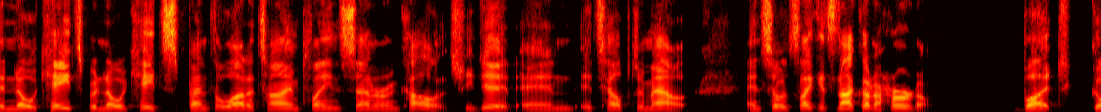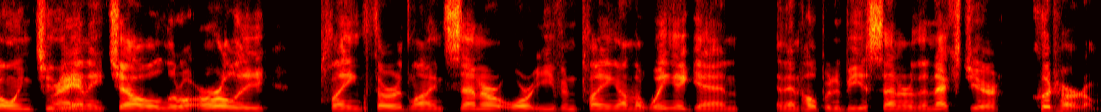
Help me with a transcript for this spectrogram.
than Noah Cates, but Noah Cates spent a lot of time playing center in college. He did, and it's helped him out. And so it's like it's not going to hurt him. But going to the NHL a little early, playing third line center or even playing on the wing again and then hoping to be a center the next year could hurt him.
